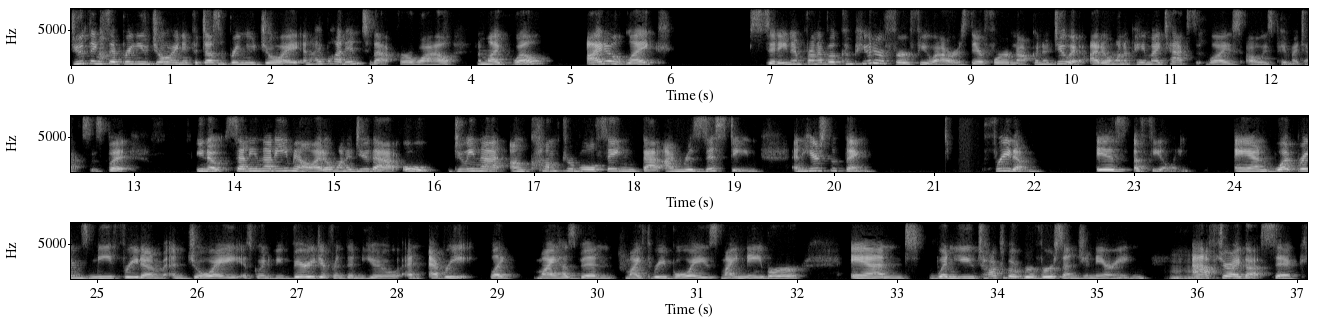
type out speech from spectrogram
do things that bring you joy. And if it doesn't bring you joy, and I bought into that for a while, I'm like, well, I don't like sitting in front of a computer for a few hours. Therefore, I'm not going to do it. I don't want to pay my taxes. Well, I always pay my taxes, but you know, sending that email, I don't want to do that. Oh, doing that uncomfortable thing that I'm resisting. And here's the thing freedom is a feeling. And what brings me freedom and joy is going to be very different than you and every, like my husband, my three boys, my neighbor. And when you talked about reverse engineering, Mhm. after I got sick,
